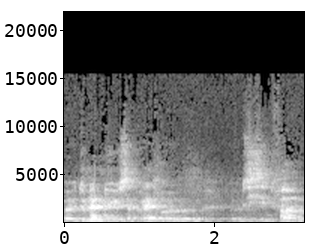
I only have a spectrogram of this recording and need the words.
euh, de même que ça peut être, euh, euh, si c'est une femme,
